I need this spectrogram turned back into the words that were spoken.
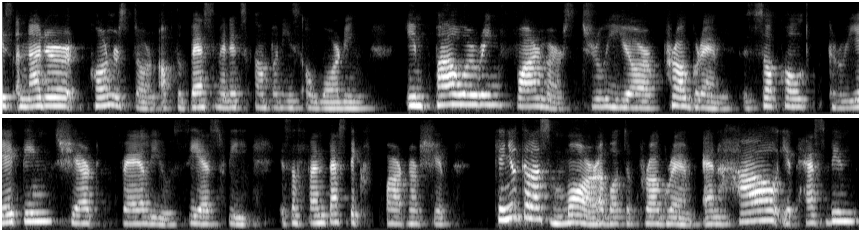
is another cornerstone of the Best Managed Companies awarding empowering farmers through your program, the so-called Creating Shared Value, CSV, is a fantastic partnership. Can you tell us more about the program and how it has been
